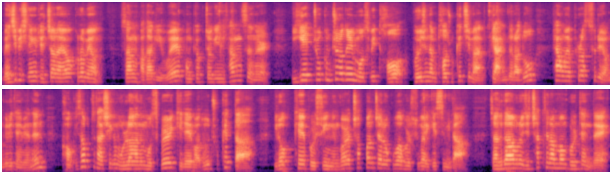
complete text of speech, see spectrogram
매집이 진행이 됐잖아요. 그러면 쌍 바닥 이후에 본격적인 상승을 이게 조금 줄어들 모습이 더 보여진다면 더 좋겠지만 그게 아니더라도 향후에 플러스로 연결이 되면은 거기서부터 다시금 올라가는 모습을 기대해봐도 좋겠다. 이렇게 볼 수 있는 걸 첫 번째로 꼽아볼 수가 있겠습니다. 자, 그 다음으로 이제 차트를 한번 볼 텐데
